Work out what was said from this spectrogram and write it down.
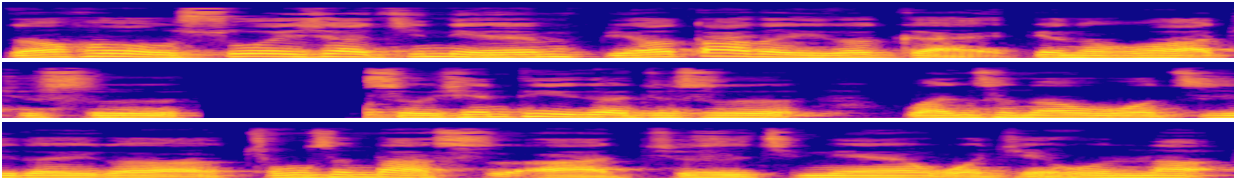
然后说一下今年比较大的一个改变的话，就是首先第一个就是。完成了我自己的一个终身大事啊，就是今年我结婚了，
